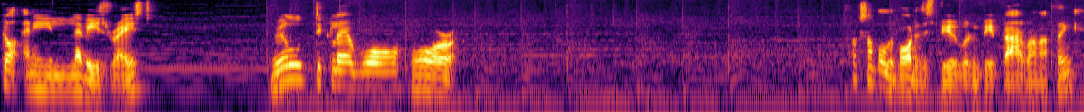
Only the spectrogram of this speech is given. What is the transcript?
got any levies raised, we'll declare war for... For example, the border dispute wouldn't be a bad one, I think.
